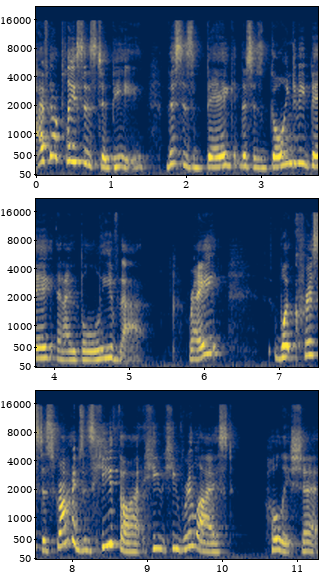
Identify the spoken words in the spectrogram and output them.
I've got places to be. This is big. This is going to be big. And I believe that, right? What Chris describes is he thought, he, he realized, holy shit,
